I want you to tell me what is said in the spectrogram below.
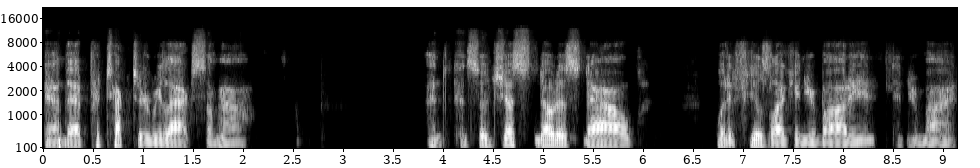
and that protector relaxed somehow. And, and so just notice now what it feels like in your body and in your mind.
